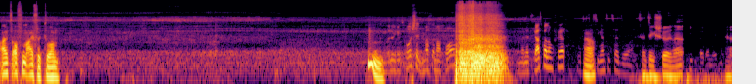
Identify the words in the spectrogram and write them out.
als auf dem Eiffelturm. Hm, wenn du dir jetzt vorstellst, ich mach's einmal vor. Wenn man jetzt Gasballon fährt, jetzt Ja. ist das die ganze Zeit so an. Das ist natürlich schön, ne? Ja.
